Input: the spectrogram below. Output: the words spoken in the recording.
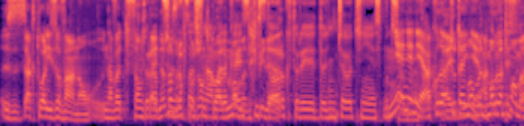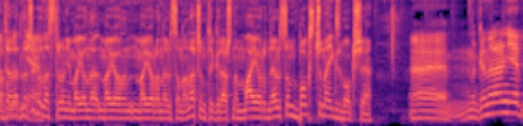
zaktualizowaną. Nawet są Która no dobra, w porządku, ale moment, chwilę. store, który do niczego ci nie jest potrzebny. Nie, nie, nie, tak? akurat Ej, tutaj moment, nie. Akurat moment, jest, moment, ale dlaczego nie. na stronie Majora, Majora, Majora Nelsona, na czym ty grasz? Na Major Nelson Box czy na Xboxie? E, no generalnie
